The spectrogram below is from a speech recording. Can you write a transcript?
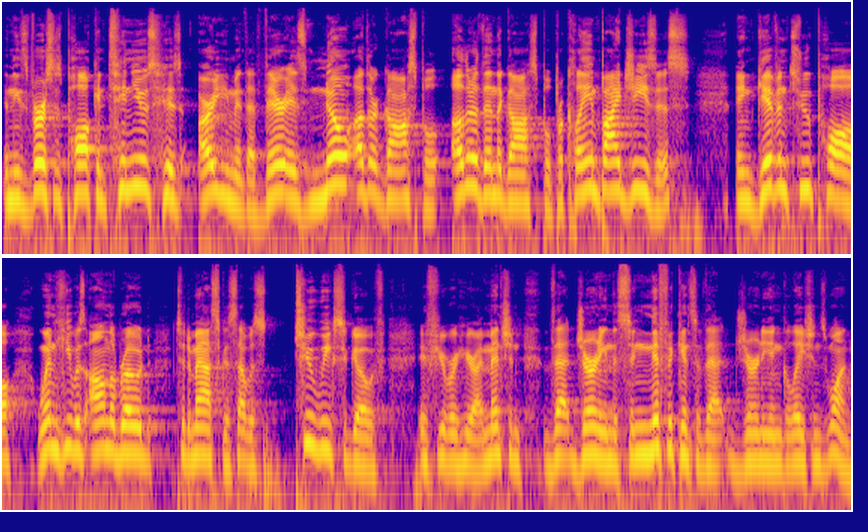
In these verses, Paul continues his argument that there is no other gospel other than the gospel proclaimed by Jesus and given to Paul when he was on the road to Damascus. That was two weeks ago, if, if you were here. I mentioned that journey and the significance of that journey in Galatians 1.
